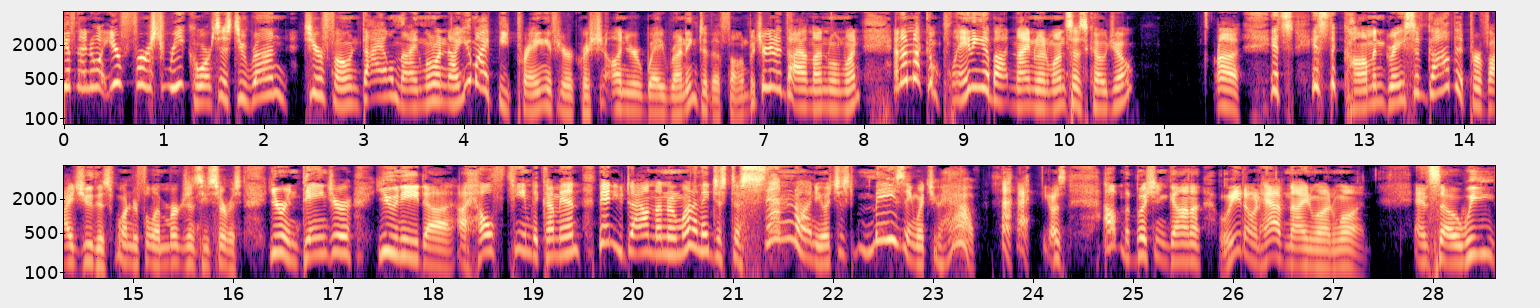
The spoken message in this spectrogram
you have 911. Your first recourse is to run to your phone, dial 911. Now, you might be praying if you're a Christian on your way running to the phone, but you're going to dial 911. And I'm not complaining about 911, says Kojo. Uh, it's, it's the common grace of God that provides you this wonderful emergency service. You're in danger. You need uh, a health team to come in. Man, you dial 911 and they just descend on you. It's just amazing what you have. he goes, out in the bush in Ghana, we don't have 911. And so we,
